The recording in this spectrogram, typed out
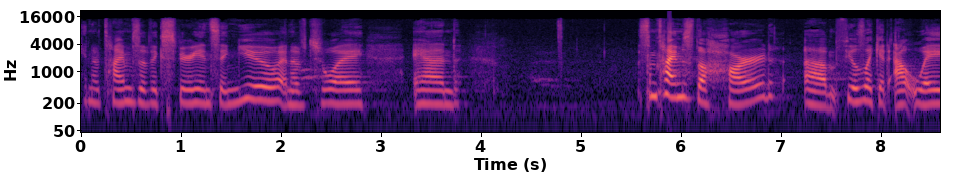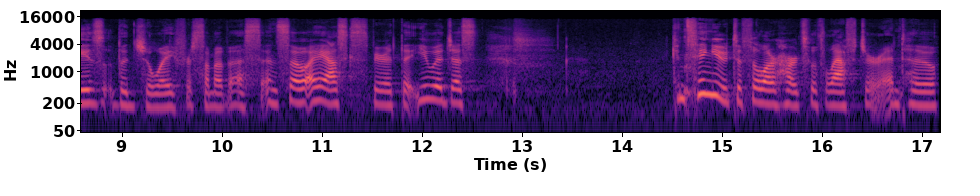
you know times of experiencing you and of joy, and sometimes the hard um, feels like it outweighs the joy for some of us. And so I ask Spirit that you would just continue to fill our hearts with laughter and to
